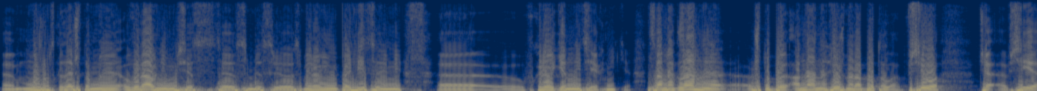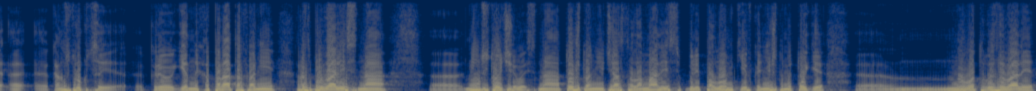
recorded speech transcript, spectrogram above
э, можем сказать, что мы выравниваемся с, с, с, с мировыми позициями э, в криогенной технике. Самое главное, чтобы она надежно работала. Все все э, э, конструкции криогенных аппаратов, они разбивались на неустойчивость, на то, что они часто ломались, были поломки и в конечном итоге ну вот, вызывали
